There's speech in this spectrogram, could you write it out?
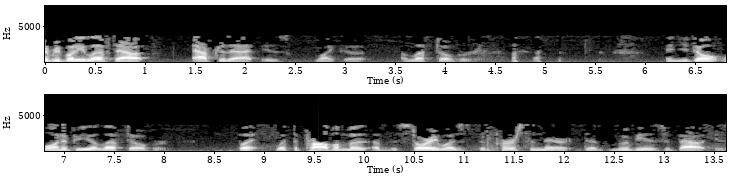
everybody left out after that is like a, a leftover, and you don't want to be a leftover. But what the problem of, of the story was, the person there, the movie is about, is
